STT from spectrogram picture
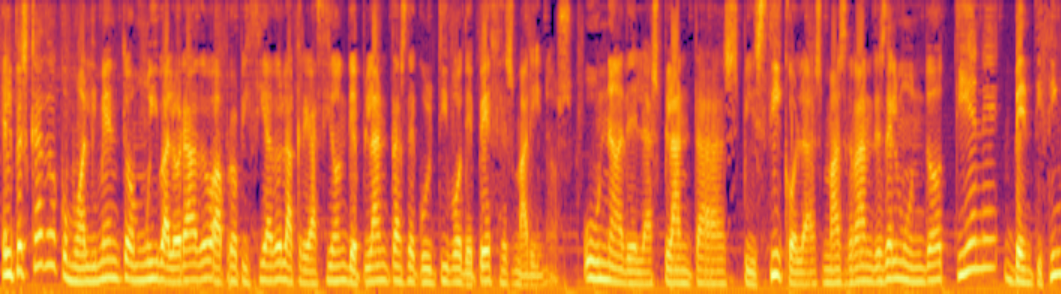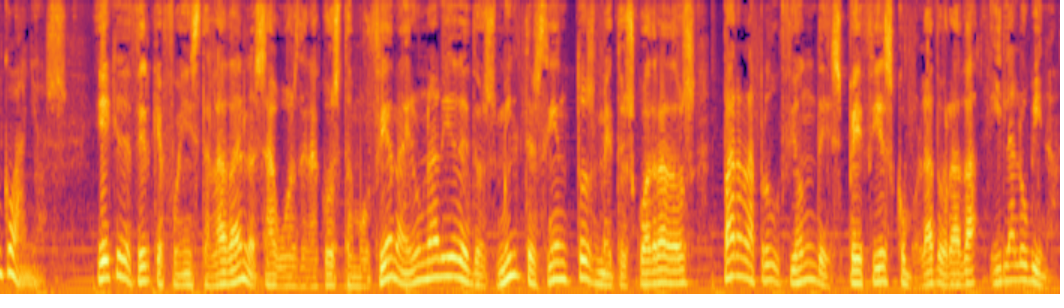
El pescado como alimento muy valorado ha propiciado la creación de plantas de cultivo de peces marinos. Una de las plantas piscícolas más grandes del mundo tiene 25 años. Y hay que decir que fue instalada en las aguas de la costa murciana en un área de 2.300 metros cuadrados para la producción de especies como la dorada y la lubina.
